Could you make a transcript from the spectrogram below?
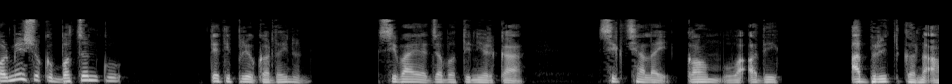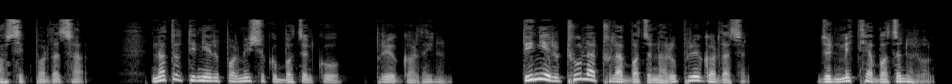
परमेश्वरको वचनको त्यति प्रयोग गर्दैनन्। सिवाय जब तिनीहरूका शिक्षालाई कम वा अधिक आवृत गर्न आवश्यक पर्दछ नत्र तिनीहरू परमेश्वरको वचनको प्रयोग गर्दैनन्। तिनीहरू ठूला ठूला वचनहरू प्रयोग गर्दछन् जुन मिथ्या वचनहरू हुन्।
